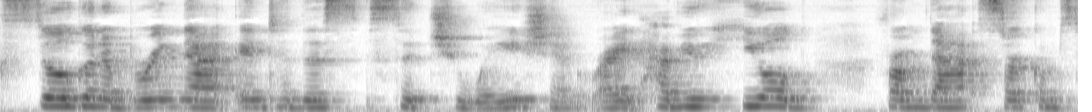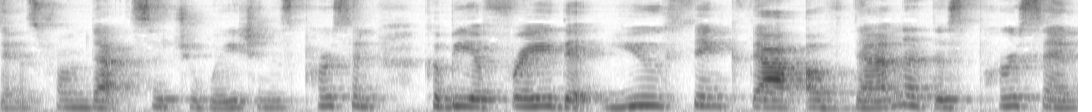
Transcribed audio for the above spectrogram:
still going to bring that into this situation, right? Have you healed from that circumstance, from that situation. This person could be afraid that you think that of them, that this person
